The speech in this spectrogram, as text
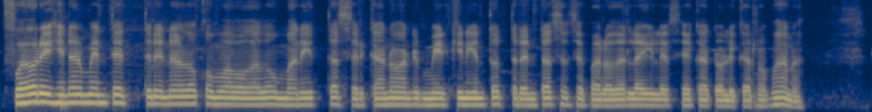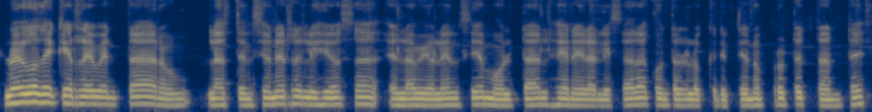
fue originalmente entrenado como abogado humanista cercano al 1530, se separó de la Iglesia Católica Romana. Luego de que reventaron las tensiones religiosas en la violencia mortal generalizada contra los cristianos protestantes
